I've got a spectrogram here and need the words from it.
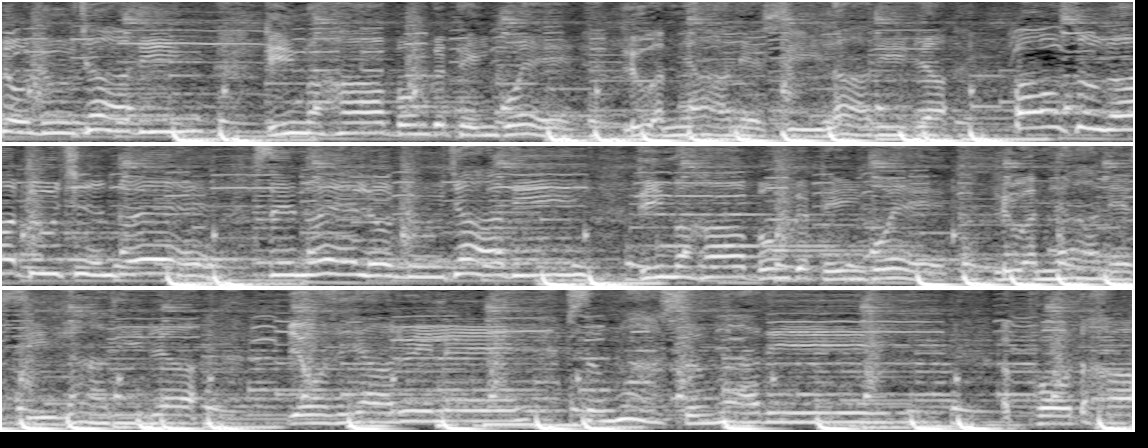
လို့လူကြသည်ဒီမဟာဘုံကတိန်ပွဲလူအများနဲ့စီလာသည်ဗျပေါင်းစုလာတူချင်းတွေစင်တွေလို့လူကြသည်ဒီမဟာဘုံကတိန်ပွဲလူအများနဲ့စီလာသည်ဗျပျော်စရာတွေလည်းစုံလာစုံလာသည်အဖို့တဟာ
